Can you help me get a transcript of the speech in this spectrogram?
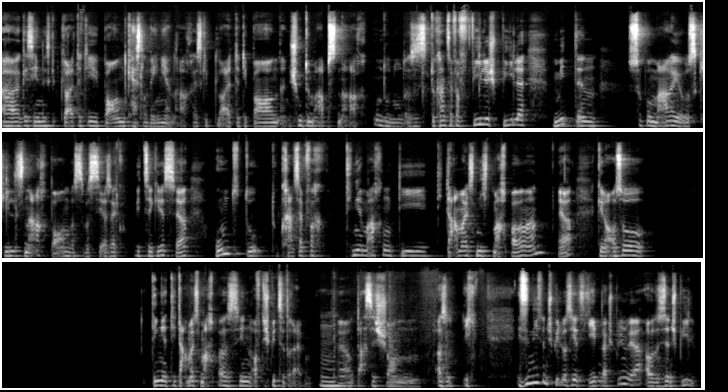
äh, gesehen, es gibt Leute, die bauen Castlevania nach. Es gibt Leute, die bauen Shoot'em Ups nach und und und. Also es, du kannst einfach viele Spiele mit den Super Mario Skills nachbauen, was, was sehr, sehr witzig ist. Ja? Und du, du kannst einfach Dinge machen, die, die damals nicht machbar waren. Ja? Genauso Dinge, die damals machbar sind, auf die Spitze treiben. Mhm. Ja, und das ist schon, also ich, es ist nicht ein Spiel, was ich jetzt jeden Tag spielen werde, aber das ist ein Spiel,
